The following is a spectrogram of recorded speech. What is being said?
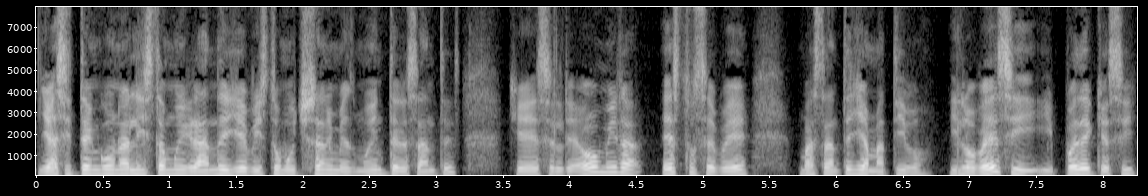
Y así tengo una lista muy grande y he visto muchos animes muy interesantes, que es el de, oh, mira, esto se ve bastante llamativo. Y lo ves y, puede que sí.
